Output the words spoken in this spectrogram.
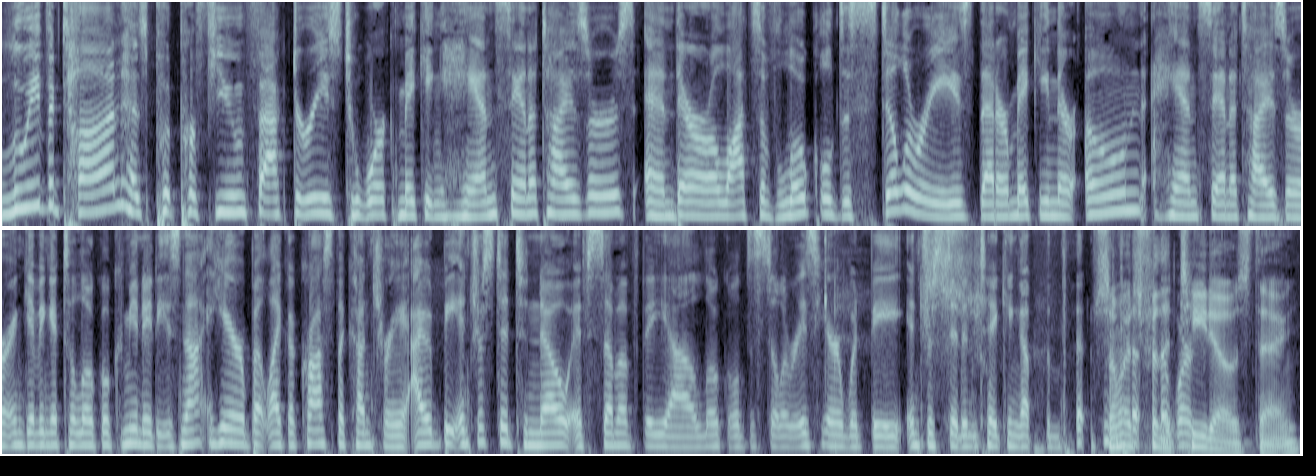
Louis Vuitton has put perfume factories to work making hand sanitizers, and there are lots of local distilleries that are making their own hand sanitizer and giving it to local communities. Not here, but like across the country. I would be interested to know if some of the uh, local distilleries here would be interested in taking up the. So much for the work. Tito's thing.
